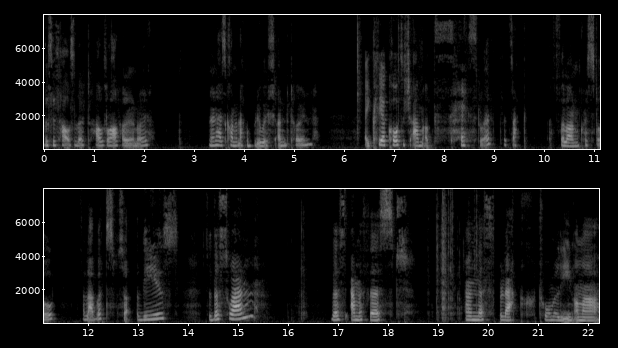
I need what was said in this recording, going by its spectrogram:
This is Houselet. Houselet, I don't know. And it has kind of like a bluish undertone. A clear quartz, which I'm obsessed with. It's like a full-on crystal. I love it. So these, so this one, this amethyst, and this black tourmaline are my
